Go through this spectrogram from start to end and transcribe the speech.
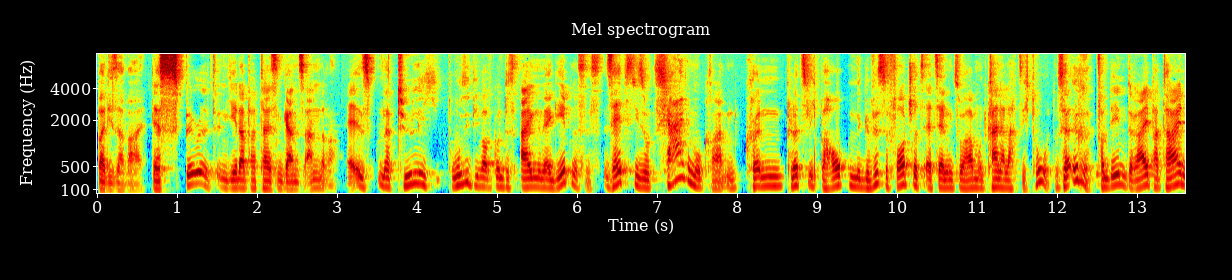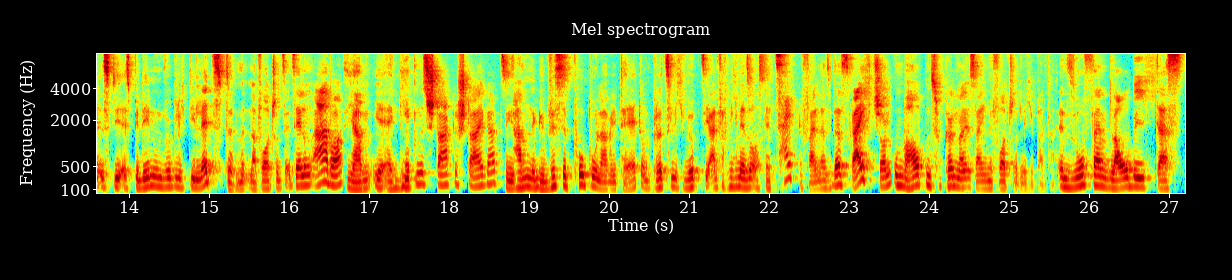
bei dieser Wahl. Der Spirit in jeder Partei ist ein ganz anderer. Er ist natürlich positiv aufgrund des eigenen Ergebnisses. Selbst die Sozialdemokraten können plötzlich behaupten, eine gewisse Fortschrittserzählung zu haben und keiner lacht sich tot. Das ist ja irre. Von den drei Parteien ist die SPD nun wirklich die letzte mit einer Fortschrittserzählung, aber sie haben ihr Ergebnis stark gesteigert, sie haben eine gewisse Popularität und plötzlich wirkt sie einfach nicht mehr so aus der Zeit gefallen. Also das reicht schon, um behaupten zu können, man ist eigentlich eine fortschrittliche Partei. Insofern glaube ich, dass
